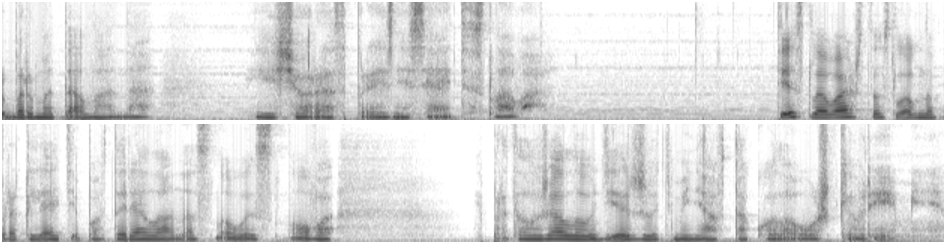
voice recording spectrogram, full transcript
пробормотала она, еще раз произнеся эти слова. Те слова, что словно проклятие, повторяла она снова и снова, и продолжала удерживать меня в такой ловушке времени.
